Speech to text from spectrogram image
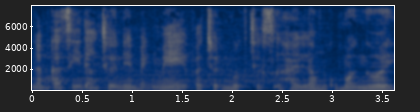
nam ca sĩ đang trở nên mạnh mẽ và chuẩn mực trước sự hài lòng của mọi người.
